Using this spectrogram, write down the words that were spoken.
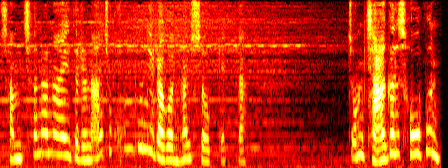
3,000원 아이들은 아주 콩분이라고는 할 수 없겠다. 좀 작은 소분.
